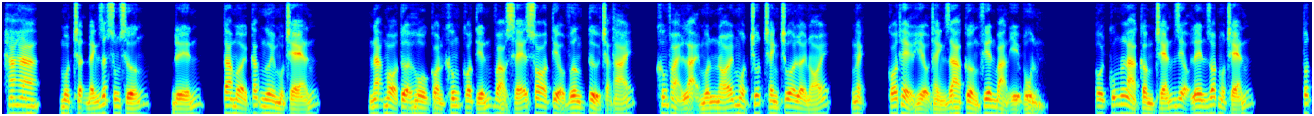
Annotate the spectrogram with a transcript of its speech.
Ha ha, một trận đánh rất sung sướng, đến, ta mời các ngươi một chén. Nạ mỏ tựa hồ còn không có tiến vào xé so tiểu vương tử trạng thái, không phải lại muốn nói một chút tranh chua lời nói, ngạch, có thể hiểu thành ra cường phiên bản ỷ bùn tôi cũng là cầm chén rượu lên rót một chén. Tốt,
